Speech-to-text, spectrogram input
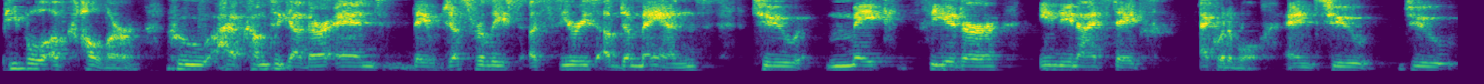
people of color who have come together and they've just released a series of demands to make theater in the United States equitable and to to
